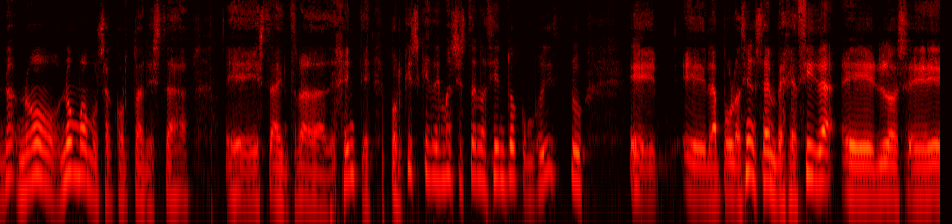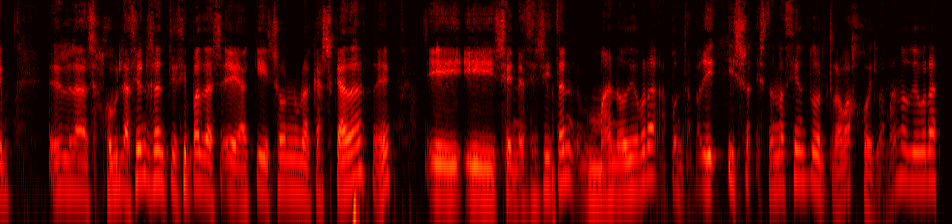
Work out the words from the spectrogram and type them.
no no no vamos a cortar esta eh, esta entrada de gente, porque es que además están haciendo, como dices tú, eh, la población está envejecida, eh, los, eh, las jubilaciones anticipadas eh, aquí son una cascada ¿eh? y, y se necesitan mano de obra a punta y, y están haciendo el trabajo y la mano de obra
